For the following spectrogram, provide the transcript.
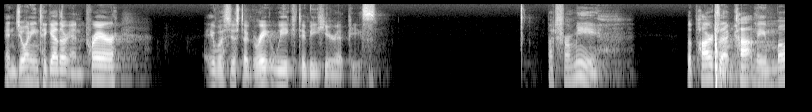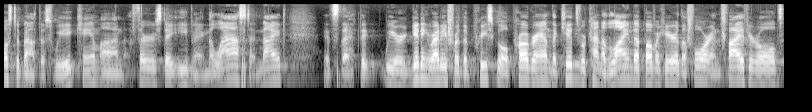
and joining together in prayer. It was just a great week to be here at peace. But for me, the part that caught me most about this week came on Thursday evening, the last night. It's that we were getting ready for the preschool program. The kids were kind of lined up over here, the four and five year olds.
